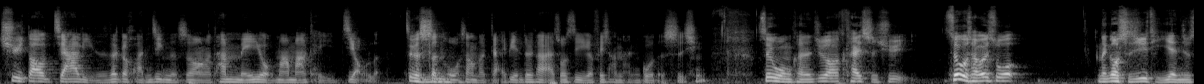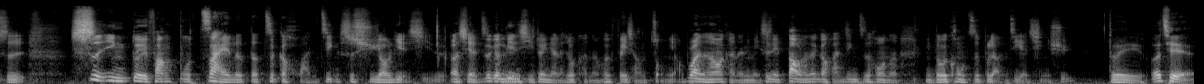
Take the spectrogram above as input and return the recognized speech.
去到家里的这个环境的时候呢，她没有妈妈可以叫了。这个生活上的改变对她来说是一个非常难过的事情，所以我们可能就要开始去，所以我才会说，能够实际体验就是适应对方不在了的这个环境是需要练习的，而且这个练习对你来说可能会非常重要，不然的话，可能你每次你到了那个环境之后呢，你都会控制不了你自己的情绪。对，而且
